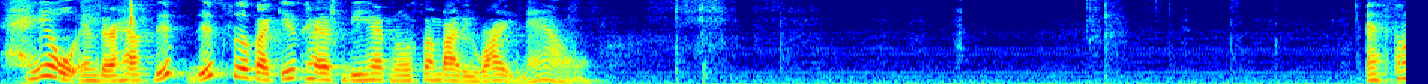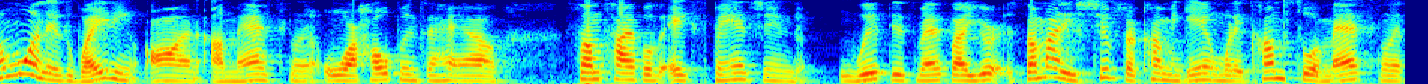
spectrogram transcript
hell in their house. This this feels like this has to be happening with somebody right now. And someone is waiting on a masculine or hoping to have some type of expansion with this masculine. Like your somebody's ships are coming in when it comes to a masculine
